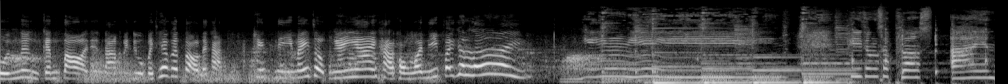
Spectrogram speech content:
101 กันต่อ เดี๋ยวตามไปดูไปเที่ยวกันต่อเลยค่ะ คลิปนี้ไม่จบง่าย ๆ ค่ะ ของวันนี้ไปกันเลย 잉잉 비동사 plus ing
